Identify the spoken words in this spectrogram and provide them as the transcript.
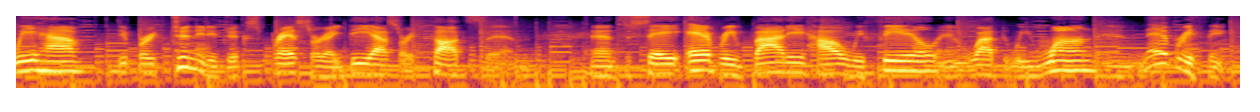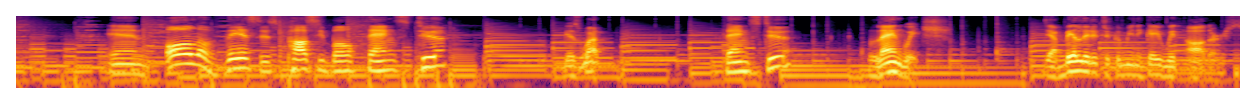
we have the opportunity to express our ideas, our thoughts, and and to say everybody how we feel and what we want and everything. And all of this is possible thanks to guess what? Thanks to language. The ability to communicate with others.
